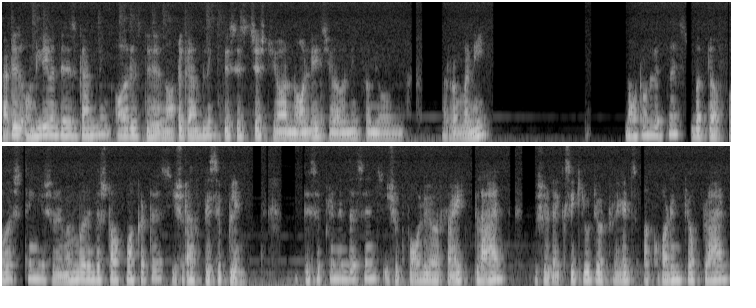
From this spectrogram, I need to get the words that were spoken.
That is only when this is gambling or else this is not a gambling. This is just your knowledge you're earning from your own money. Not only this but the first thing you should remember in the stock market is you should have discipline discipline in the sense you should follow your right plan you should execute your trades according to your plan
